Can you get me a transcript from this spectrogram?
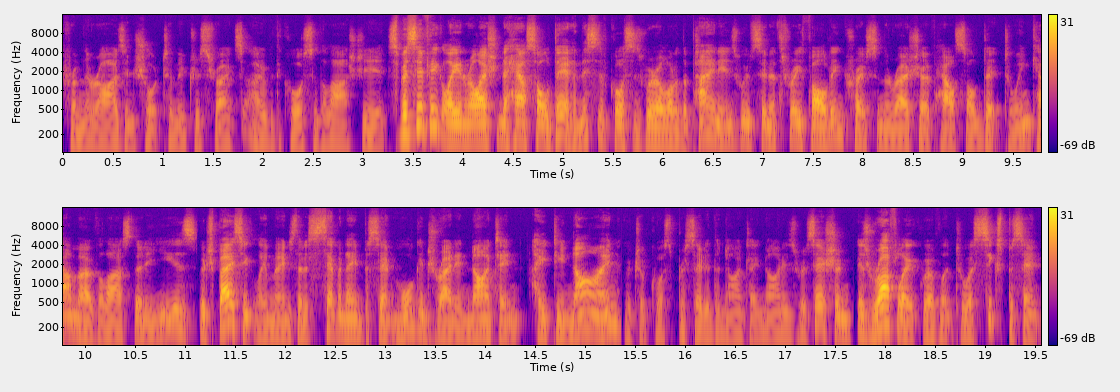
from the rise in short term interest rates over the course of the last year. Specifically in relation to household debt, and this, of course, is where a lot of the pain is, we've seen a threefold increase in the ratio of household debt to income over the last 30 years, which basically means that a 17% mortgage rate in 1989, which of course preceded the 1990s recession, is roughly equivalent to a 6%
